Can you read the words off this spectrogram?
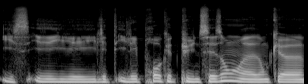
Il, est, pro que depuis une saison, euh, donc euh,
